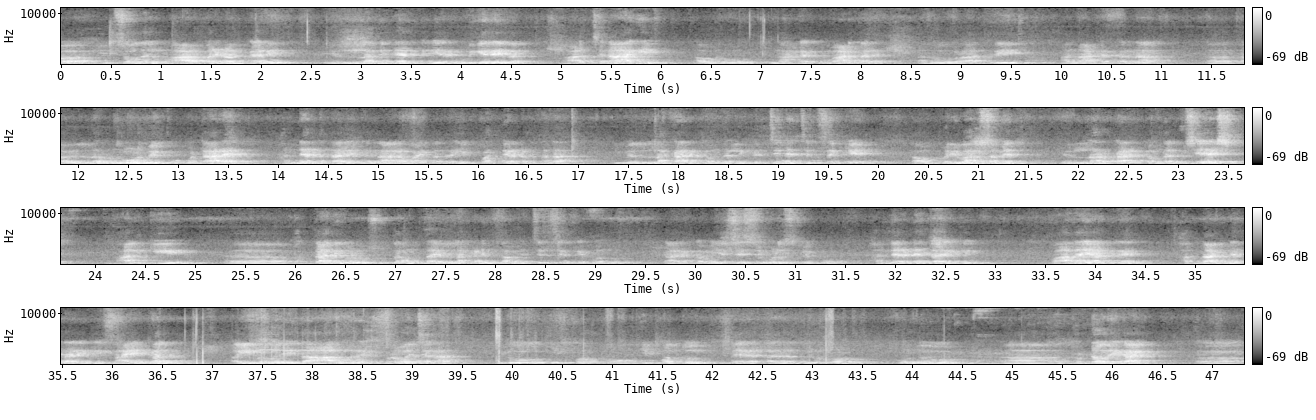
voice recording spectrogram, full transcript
ಉತ್ಸವದಲ್ಲಿ ಭಾಳ ಪರಿಣಾಮಕಾರಿ ಎಲ್ಲ ವಿದ್ಯಾರ್ಥಿನಿಯರ ಹುಡುಗಿಯರೇ ಇದ್ದಾರೆ. ಬಹಳ ಚೆನ್ನಾಗಿ ಅವರು ನಾಟಕ ಮಾಡ್ತಾರೆ. ಅದು ರಾತ್ರಿ ಆ ನಾಟಕನ್ನ ತಾವೆಲ್ಲರೂ ನೋಡಬೇಕು. ಒಟ್ಟಾರೆ ಹನ್ನೆರಡು ತಾರೀಕಿನಿಂದ ಆರಂಭ ಆಯ್ತಂದ್ರೆ ಇಪ್ಪತ್ತೆರಡರ ತನ ಇವೆಲ್ಲ ಕಾರ್ಯಕ್ರಮದಲ್ಲಿ ಹೆಚ್ಚಿನ ಹೆಚ್ಚಿನ ಸಂಖ್ಯೆ ತಾವು ಪರಿವಾರ ಸಮೇತ ಎಲ್ಲರೂ ಕಾರ್ಯಕ್ರಮದಲ್ಲಿ ವಿಶೇಷ ಬಾಲ್ಕಿ ಭಕ್ತಾದಿಗಳು, ಸುತ್ತಮುತ್ತ ಎಲ್ಲ ಕಡೆ ತಾವು ಹೆಚ್ಚಿನ ಸಂಖ್ಯೆ ಬಂದು ಕಾರ್ಯಕ್ರಮ ಯಶಸ್ವಿಗೊಳಿಸಬೇಕು. ಹನ್ನೆರಡನೇ ತಾರೀಕಿಗೆ ಪಾದಯಾತ್ರೆ, ಹದಿನಾಲ್ಕನೇ ತಾರೀಕಿಗೆ ಸಾಯಂಕಾಲ ಐದೂವರೆಯಿಂದ ಆರೂವರೆ ಪ್ರವಚನ ಇದು ಇಪ್ಪತ್ತು, ಇಪ್ಪತ್ತೊಂದು. ಮ್ಯಾರಥಾನ್ ಅಂತ ತಿಳ್ಕೊಂಡು ಒಂದು ದೊಡ್ಡವರಿಗಾಗಿ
